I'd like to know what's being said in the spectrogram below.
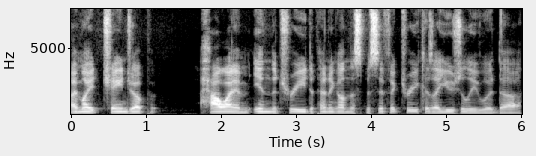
I might change up how I am in the tree depending on the specific tree because I usually would uh,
